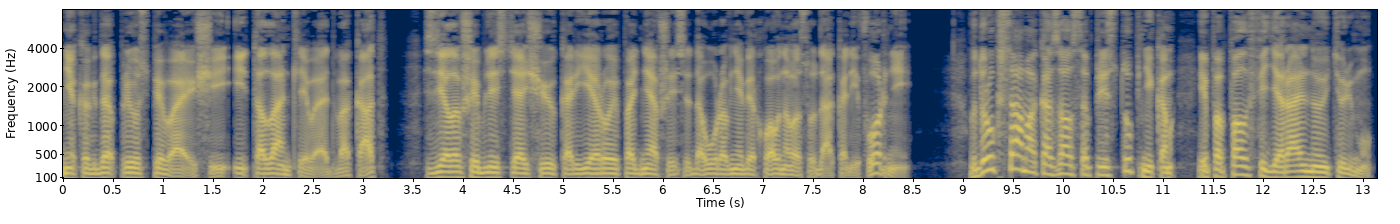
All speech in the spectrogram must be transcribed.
некогда преуспевающий и талантливый адвокат, сделавший блестящую карьеру и поднявшийся до уровня Верховного суда Калифорнии, вдруг сам оказался преступником и попал в федеральную тюрьму.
